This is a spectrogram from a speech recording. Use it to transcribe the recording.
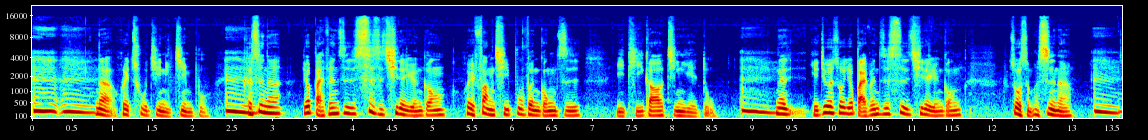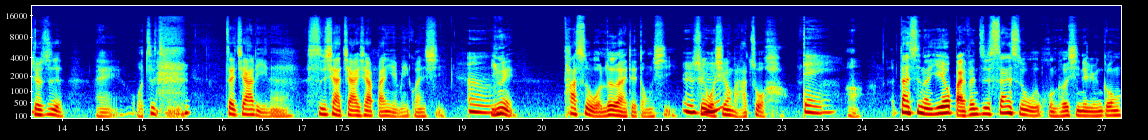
嗯嗯，那会促进你进步。嗯，可是呢，有百分之四十七的员工会放弃部分工资以提高敬业度。嗯，那也就是说，有百分之四十七的员工做什么事呢？嗯，就是哎，我自己 在家里呢，私下加一下班也没关系。嗯，因为它是我热爱的东西，嗯，所以我希望把它做好。对啊，但是呢，也有百分之三十五混合型的员工，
